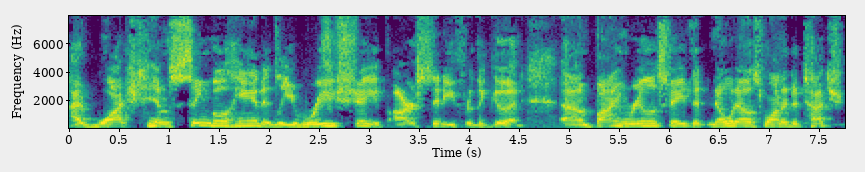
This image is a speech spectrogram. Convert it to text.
I've watched him single handedly reshape our city for the good, um, buying real estate that no one else wanted to touch.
